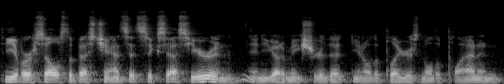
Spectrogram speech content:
to give ourselves the best chance at success here, and and you got to make sure that you know the players know the plan and.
